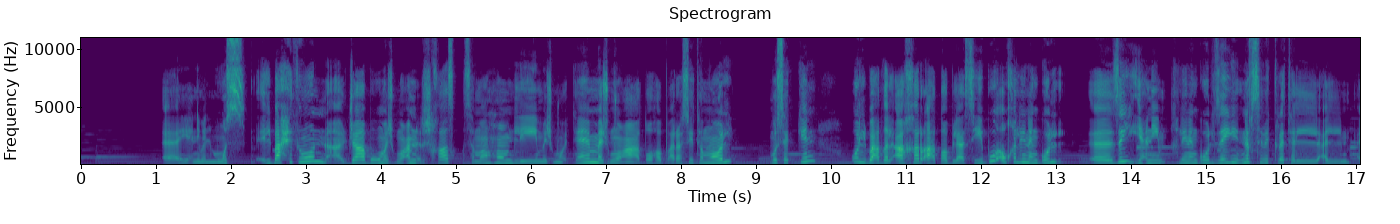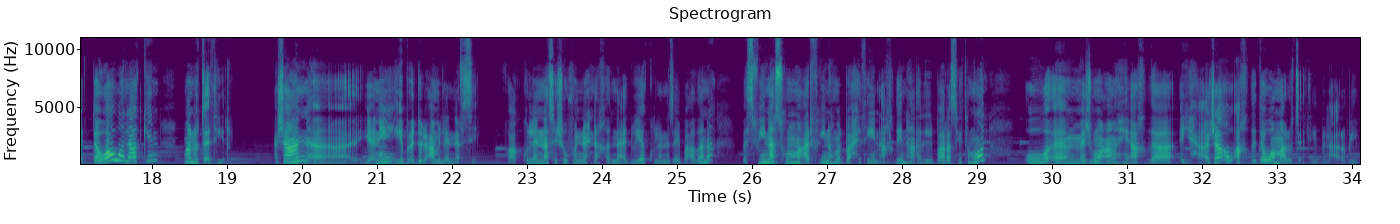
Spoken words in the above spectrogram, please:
آه، يعني ملموس. الباحثون جابوا مجموعة من الأشخاص قسموهم لمجموعتين. مجموعة أعطوها باراسيتامول مسكن والبعض الآخر أعطوه بلاسيبو. أو خلينا نقول آه، زي يعني خلينا نقول زي نفس فكرة الدواء ولكن ما له تأثير. عشان آه، يعني يبعدوا العامل النفسي. فكل الناس يشوفوا إنه إحنا أخذنا أدوية كلنا زي بعضنا بس في ناس هم عارفين هم الباحثين أخذينها الباراسيتامول ومجموعة ما هي أخذة أي حاجة أو أخذة دواء ما له تأثير بالعربي.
